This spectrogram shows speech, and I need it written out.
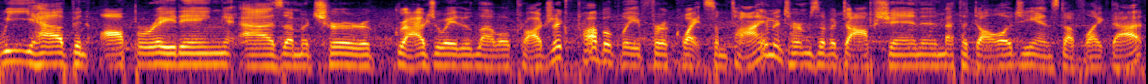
we have been operating as a mature, graduated level project probably for quite some time in terms of adoption and methodology and stuff like that.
